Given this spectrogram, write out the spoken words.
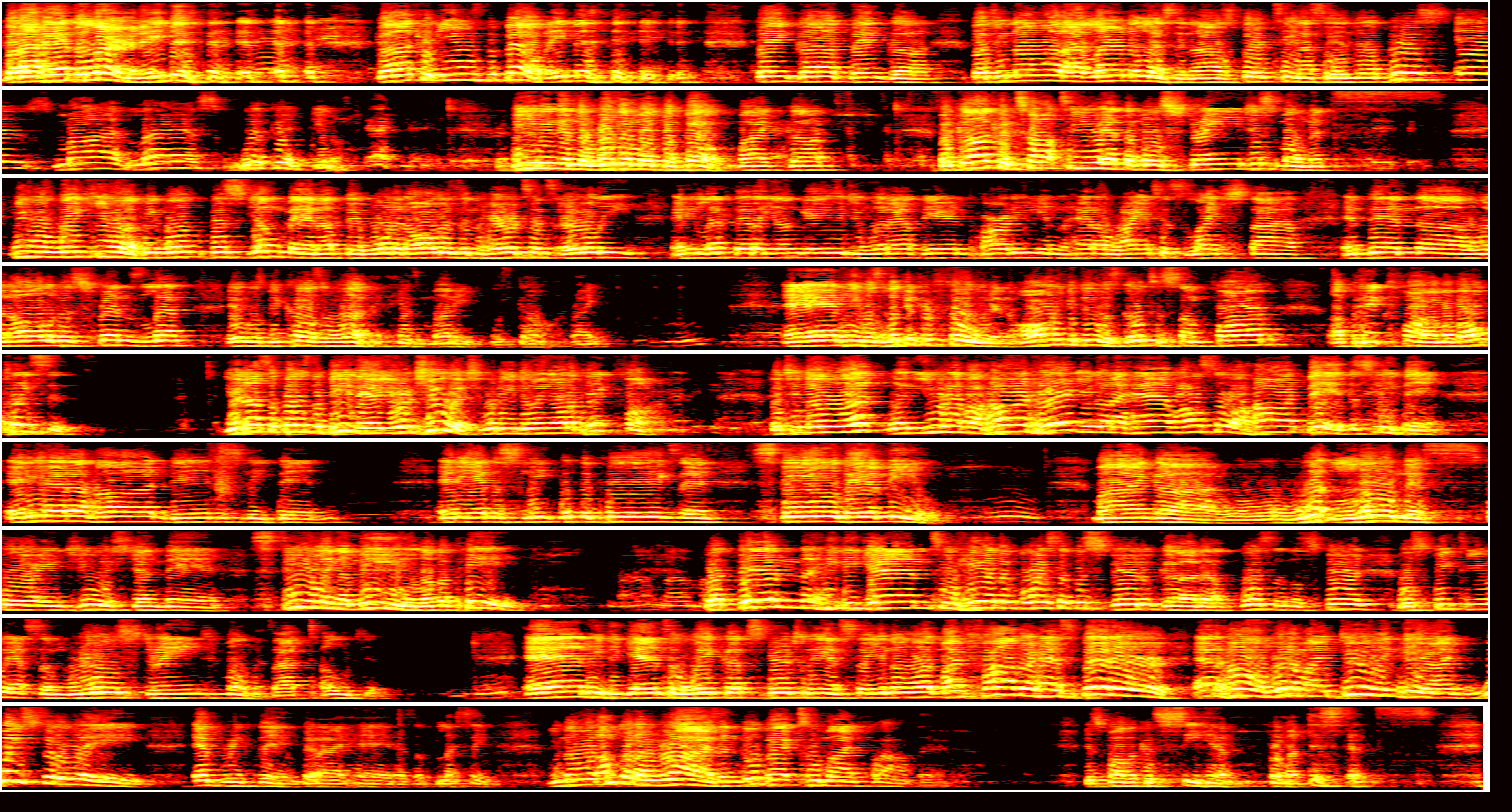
but I had to learn. Amen. God can use the belt. Amen. thank God, thank God. But you know what? I learned a lesson. I was 13. I said, now this is my last whipping. You know, beating in the rhythm of the belt. My God. But God can talk to you at the most strangest moments. He will wake you up. He woke this young man up that wanted all his inheritance early, and he left at a young age and went out there and party and had a riotous lifestyle. And then uh, when all of his friends left, it was because of what? His money was gone, right? And he was looking for food, and all he could do was go to some farm, a pig farm of all places. You're not supposed to be there. You're Jewish. What are you doing on a pig farm? But you know what? When you have a hard head, you're going to have also a hard bed to sleep in. And he had a hard bed to sleep in. And he had to sleep with the pigs and steal their meal. My God, what lowness for a Jewish young man stealing a meal of a pig. But then he began to hear the voice of the Spirit of God. The voice of the Spirit will speak to you at some real strange moments. I told you. And he began to wake up spiritually and say, you know what? My father has better at home. What am I doing here? I've wasted away everything that I had as a blessing. You know what? I'm going to rise and go back to my father. His father could see him from a distance.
